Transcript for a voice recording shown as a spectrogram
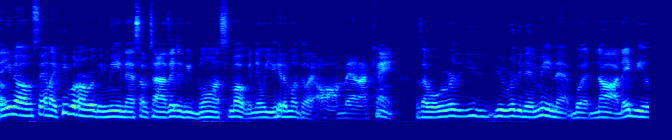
out. you know what I'm saying? Like people don't really mean that sometimes. They just be blowing smoke, and then when you hit them up, they're like, "Oh man, I can't." It's like, well, we really, you, you really didn't mean that, but nah, they be,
